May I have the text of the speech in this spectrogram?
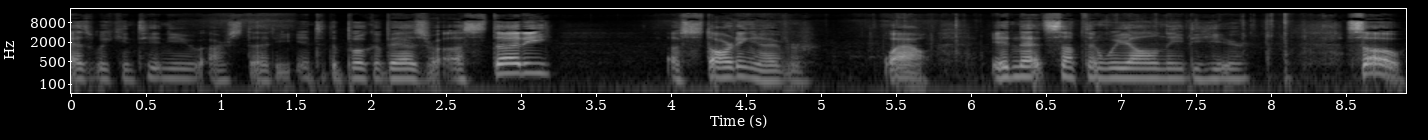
as we continue our study into the book of Ezra, a study of starting over. Wow, isn't that something we all need to hear? So,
